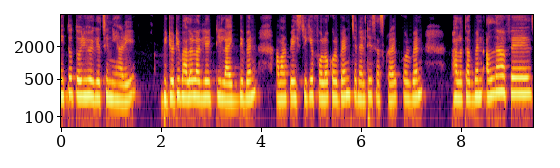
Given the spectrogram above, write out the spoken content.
এই তো তৈরি হয়ে গেছে নিহারি। ভিডিওটি ভালো লাগলে একটি লাইক দিবেন, আমার পেজটিকে ফলো করবেন চ্যানেলটি সাবস্ক্রাইব করবেন। ভালো থাকবেন, আল্লাহ হাফেজ।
